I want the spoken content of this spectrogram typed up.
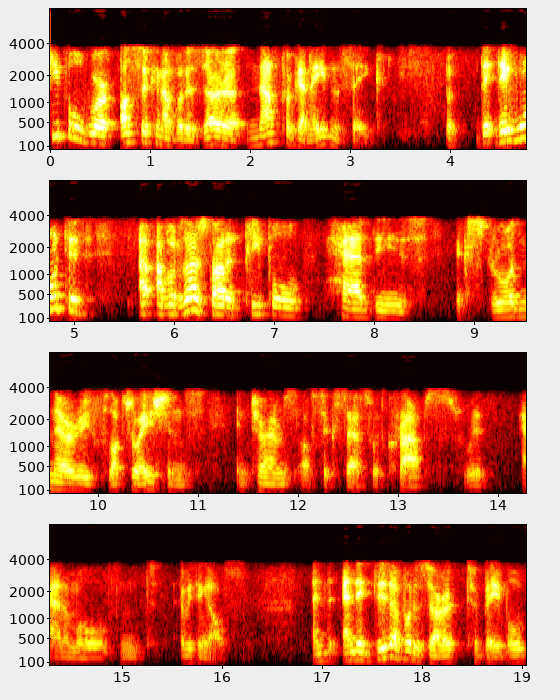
People were Osik Avodah Zarah not for Gan Eden's sake, but they, they wanted. Avodah Zarah started. People had these extraordinary fluctuations in terms of success with crops, with animals, and everything else and and they did Avodah Zarah to be able.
